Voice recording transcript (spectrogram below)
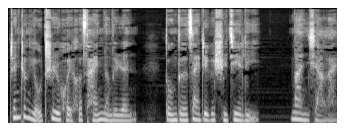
真正有智慧和才能的人，懂得在这个世界里慢下来。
